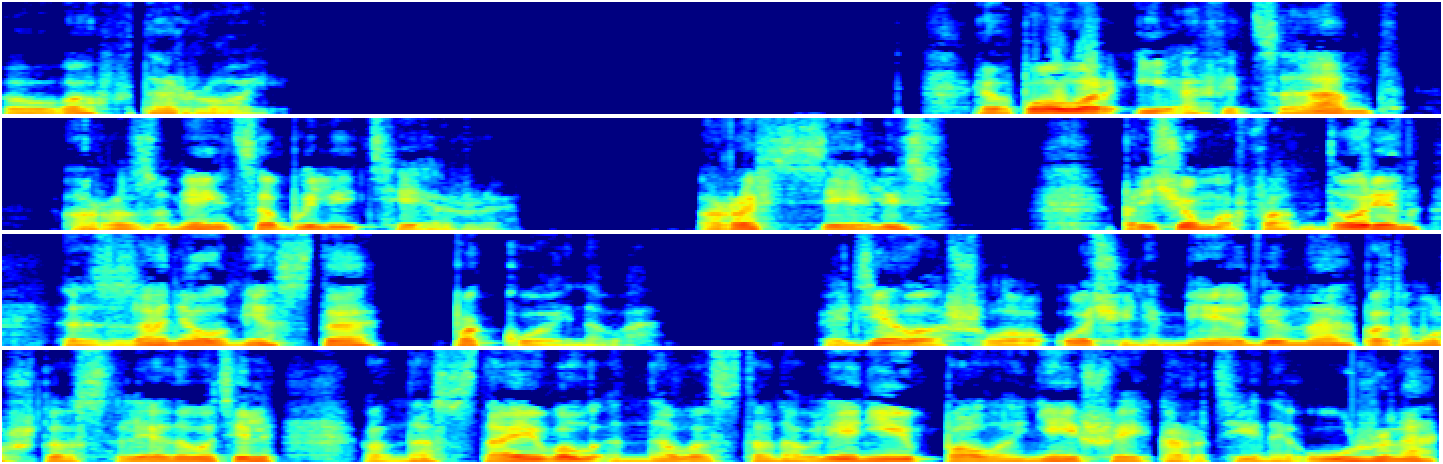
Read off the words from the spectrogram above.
во второй. Повар и официант, разумеется, были те же. Расселись, причем Фандорин занял место покойного. Дело шло очень медленно, потому что следователь настаивал на восстановлении полнейшей картины ужина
